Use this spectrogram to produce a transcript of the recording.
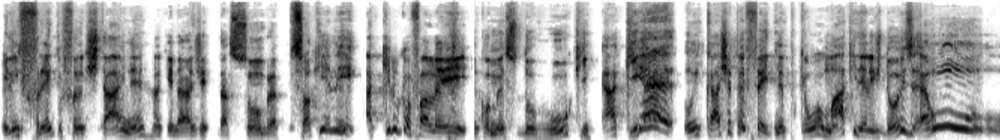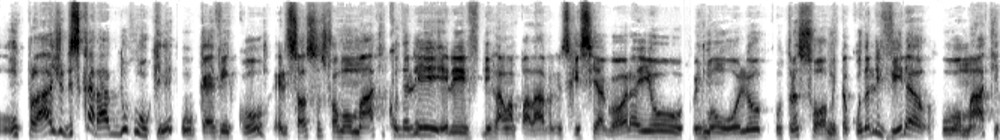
Ele enfrenta o Frankenstein, né? Aquele agente da sombra. Só que ele, aquilo que eu falei no começo do Hulk, aqui é o encaixe é perfeito, né? Porque o Omak deles dois é um, um plágio descarado do Hulk, né? O Kevin Cole, ele só se transforma o Mac quando ele, ele diz lá uma palavra que eu esqueci agora e o, o irmão Olho o transforma. Então, quando ele vira o Omak,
